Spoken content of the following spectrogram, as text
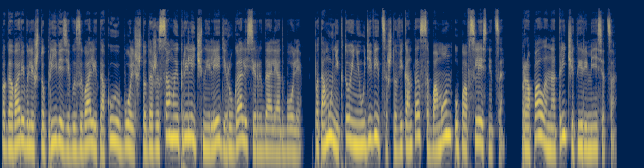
Поговаривали, что привязи вызывали такую боль, что даже самые приличные леди ругались и рыдали от боли. Потому никто и не удивится, что виконтесса Бамон, упав с лестницы, пропала на 3-4 месяца.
